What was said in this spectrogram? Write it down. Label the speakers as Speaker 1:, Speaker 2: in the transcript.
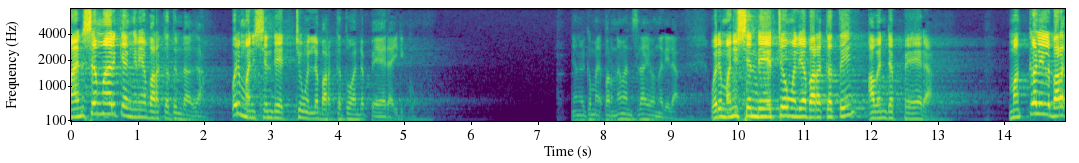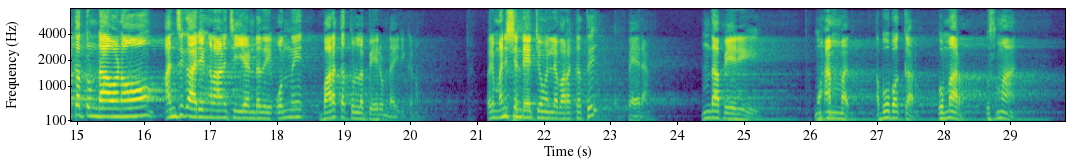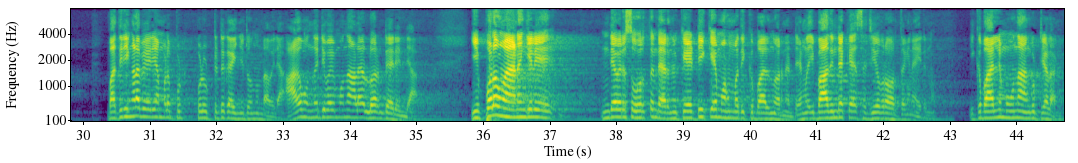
Speaker 1: മനുഷ്യന്മാർക്ക് എങ്ങനെയാ ബറക്കത്ത് ഉണ്ടാകുക ഒരു മനുഷ്യന്റെ ഏറ്റവും വലിയ ബറക്കത്തും അവന്റെ പേരായിരിക്കും. ഞങ്ങൾക്ക് പറഞ്ഞ മനസ്സിലായോ എന്നറിയില്ല. ഒരു മനുഷ്യന്റെ ഏറ്റവും വലിയ ബറക്കത്ത് അവന്റെ പേരാ. മക്കളിൽ ബറക്കത്തുണ്ടാവണോ അഞ്ച് കാര്യങ്ങളാണ് ചെയ്യേണ്ടത്. ഒന്ന് ബറക്കത്തുള്ള പേരുണ്ടായിരിക്കണം. ഒരു മനുഷ്യന്റെ ഏറ്റവും വലിയ ബറക്കത്ത് പേരാ. എന്താ പേര്? മുഹമ്മദ് അബൂബക്കർ ഉമർ ഉസ്മാൻ. ബദിരിങ്ങളെ പേര് നമ്മൾ ഇപ്പോൾ ഇട്ടിട്ട് കഴിഞ്ഞിട്ടൊന്നും ഉണ്ടാവില്ല. ആകെ മുന്നൂറ്റി പതിമൂന്ന് ആളെ ഉള്ളു പറഞ്ഞിട്ട് കാര്യമില്ല. ഇപ്പോഴും വേണമെങ്കിൽ എന്റെ ഒരു സുഹൃത്തുണ്ടായിരുന്നു K T K Muhammad Iqbal എന്ന് പറഞ്ഞിട്ട്. ഞങ്ങൾ ഇബാദിന്റെ ഒക്കെ സജീവ പ്രവർത്തകനായിരുന്നു. ഇക്ബാലിന് മൂന്ന് ആൺകുട്ടികളാണ്.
